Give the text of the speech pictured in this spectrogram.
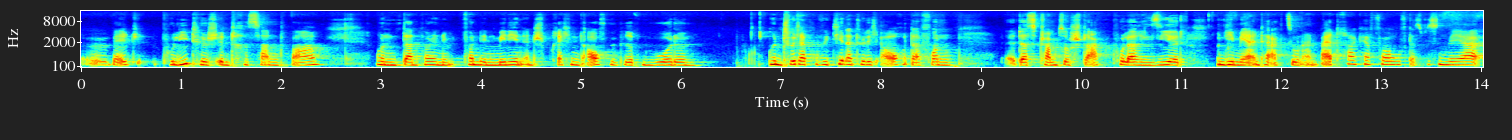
äh, weltpolitisch interessant war und dann von den, von den Medien entsprechend aufgegriffen wurde. Und Twitter profitiert natürlich auch davon, dass Trump so stark polarisiert. Und je mehr Interaktion ein Beitrag hervorruft, das wissen wir ja,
